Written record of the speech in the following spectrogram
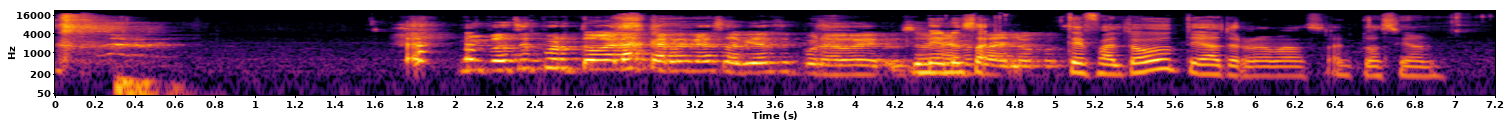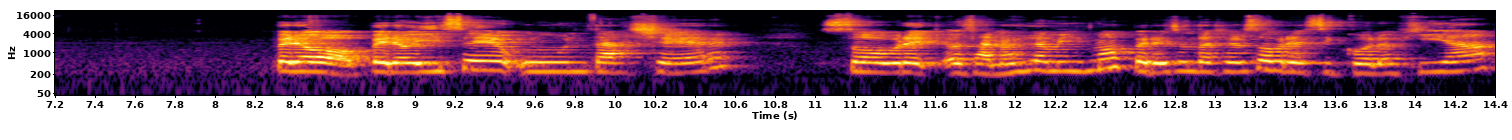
Me pasé por todas las carreras habías y por haber. O sea, Menos de locos. Te faltó teatro nada más, actuación. Pero, pero hice un taller sobre. O sea, no es lo mismo, pero hice un taller sobre psicología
